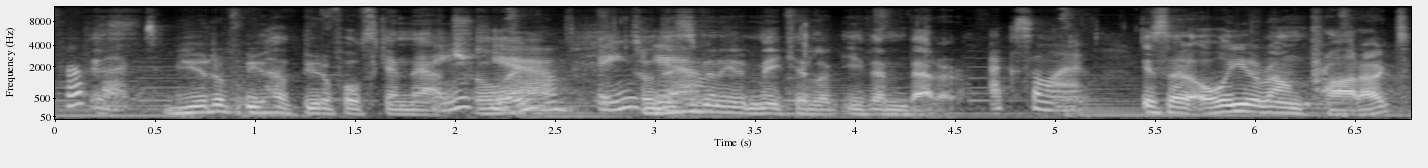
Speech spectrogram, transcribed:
It's Perfect. beautiful. You have beautiful skin Thank naturally. you. Thank so this is going to make it look even better. Excellent. It's an all year round product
